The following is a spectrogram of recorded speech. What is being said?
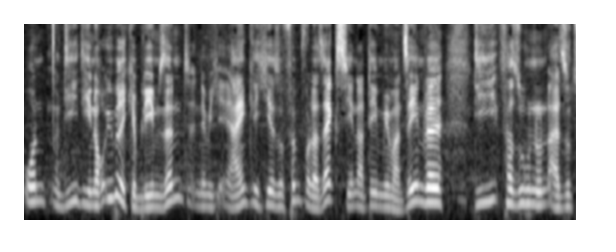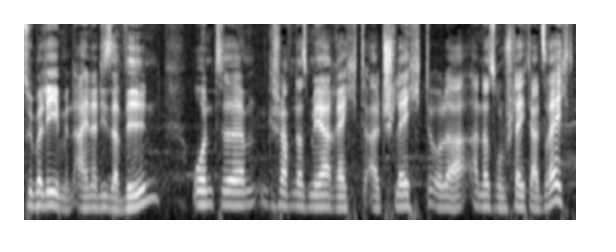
Und die, die noch übrig geblieben sind, nämlich eigentlich hier so fünf oder sechs, je nachdem, wie man sehen will, die versuchen nun also zu überleben in einer dieser Villen und äh, schaffen das mehr recht als schlecht oder andersrum schlecht als recht.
